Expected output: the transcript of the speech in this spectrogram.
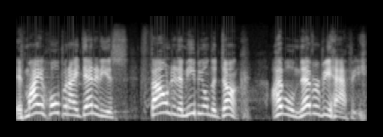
If my hope and identity is founded in me being able to dunk, I will never be happy.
